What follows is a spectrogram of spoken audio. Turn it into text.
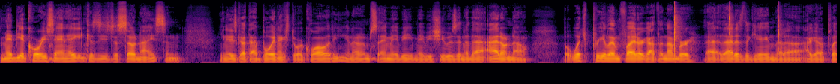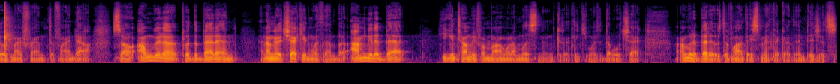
maybe a Corey Sandhagen because he's just so nice, and you know, he's got that boy next door quality. You know what I'm saying? Maybe, maybe she was into that. I don't know. But which prelim fighter got the number? That that is the game that uh, I got to play with my friend to find out. So I'm gonna put the bet in and I'm going to check in with him. But I'm going to bet he can tell me if I'm wrong when I'm listening because I think he went to double check. I'm going to bet it was Devonte Smith that got them digits.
